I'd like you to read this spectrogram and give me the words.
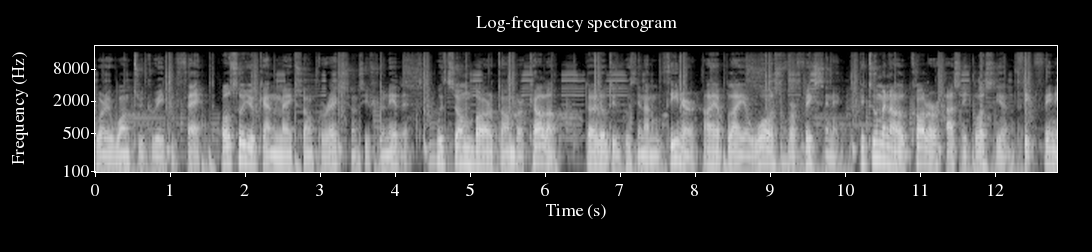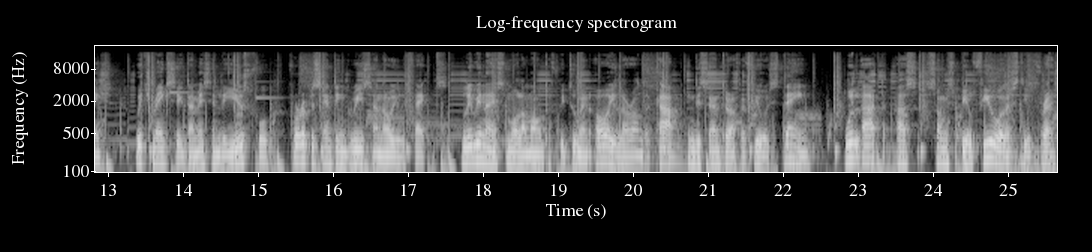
where I want to create effect. Also, you can make some corrections if you need it. With some burnt umber color, diluted with enamel thinner, I apply a wash for fixing it. Bituminal color has a glossy and thick finish, which makes it amazingly useful for representing grease and oil effects. Leaving a small amount of bitumen oil around the cap in the center of the fuel stain will act as some spilled fuel still fresh.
